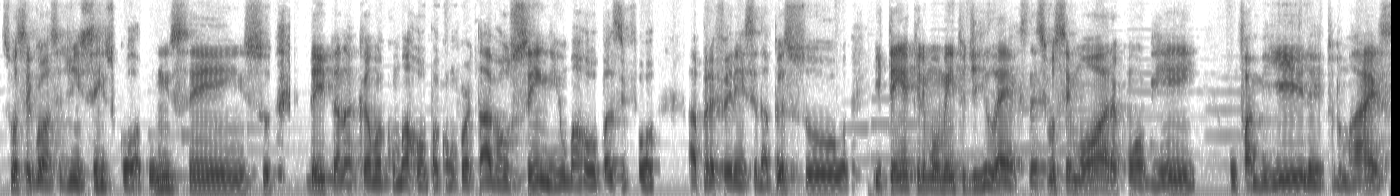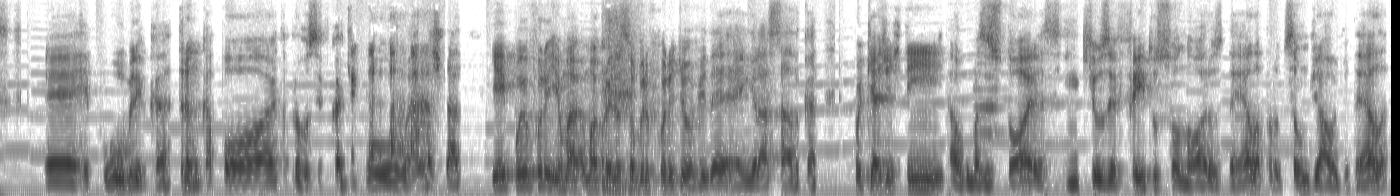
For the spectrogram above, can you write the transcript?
Se você gosta de incenso, coloca um incenso. Deita na cama com uma roupa confortável ou sem nenhuma roupa, se for a preferência da pessoa. E tem aquele momento de relax, né? Se você mora com alguém, com família e tudo mais, é, república, tranca a porta para você ficar de boa, relaxado. E aí põe o fone. E uma, uma coisa sobre o fone de ouvido é, é, engraçado, cara. Porque a gente tem algumas histórias em que os efeitos sonoros dela, a produção de áudio dela,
